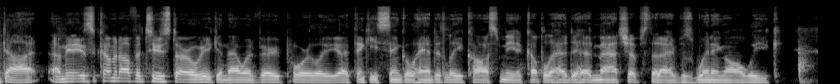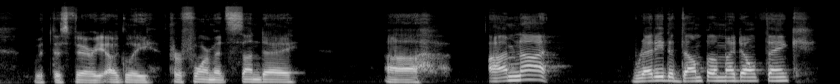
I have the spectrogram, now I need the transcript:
not. I mean, he's coming off a two star week, and that went very poorly. I think he single handedly cost me a couple of head to head matchups that I was winning all week with this very ugly performance Sunday. Uh, I'm not ready to dump him, I don't think,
